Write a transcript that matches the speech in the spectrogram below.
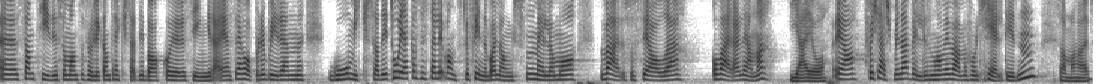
Eh, samtidig som man selvfølgelig kan trekke seg tilbake og gjøre sin greie. Så jeg håper det blir en god miks av de to. Jeg kan synes det er litt vanskelig å finne balansen mellom å være sosiale og være alene. Jeg òg. Ja, For kjæresten min er veldig sånn, han vil være med folk hele tiden. Samme her.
